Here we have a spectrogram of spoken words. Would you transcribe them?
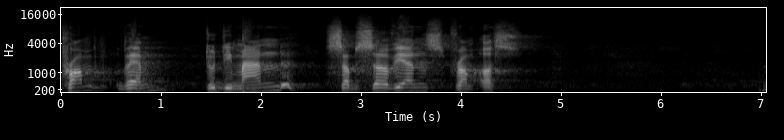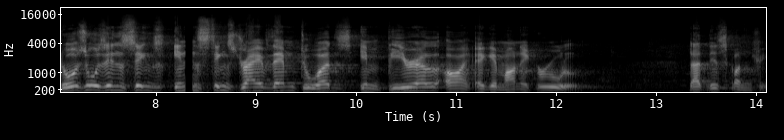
prompt them to demand subservience from us. Those whose instincts, instincts drive them towards imperial or hegemonic rule. That this country,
